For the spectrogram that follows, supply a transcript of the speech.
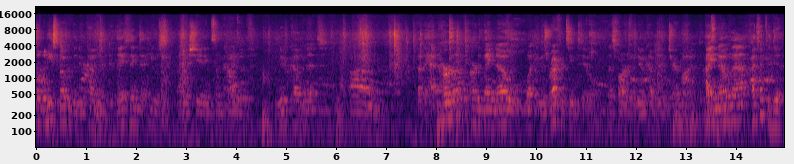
So when he spoke of the new covenant, did they think that he was initiating some kind of new covenant um, that they hadn't heard of, or did they know what he was referencing to as far as the new covenant in Jeremiah? Did I- they know that? I think they did.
